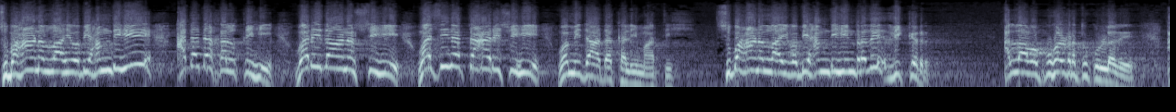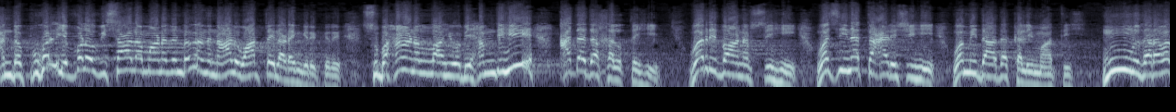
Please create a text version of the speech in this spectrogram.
சுபஹான் அல்லாஹி வபிஹம்திஹி அதத ஹல்கிஹி வரிதா நஃப்ஸிஹி வசின அர்ஷிஹி வமிதாத கலிமாத்திஹி. சுபஹானல்லாஹி வபிஹம்திஹின்றது திக்ர். அல்லாஹ்வை புகழ்றதுக்குள்ளது அந்த புகழ் எவ்வளவு விசாலமானதுன்றது அந்த நாலு வார்த்தையில் அடங்கி இருக்குது சுபஹான் அல்லாஹி வபிஹம்திஹி அதத ஹல்கிஹி வரிதா நஃப்ஸிஹி வஸினத அர்ஷிஹி வமிதாத கலிமாத்திஹி. மூணு தடவை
